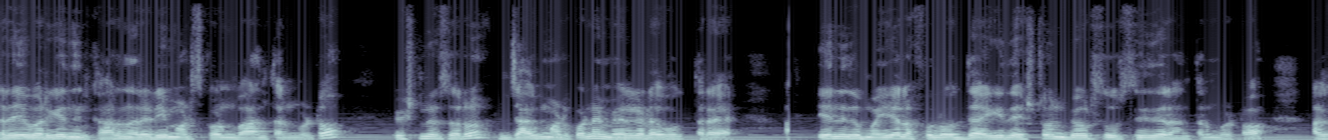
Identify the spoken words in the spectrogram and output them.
ಡ್ರೈವರ್ಗೆ ನಿನ್ ಕಾರ್ನ ರೆಡಿ ಮಾಡ್ಸ್ಕೊಂಡು ಬಾ ಅಂತ ವಿಷ್ಣು ಸರ್ ಜಾಗ್ ಮಾಡ್ಕೊಂಡೆ ಮೇಲ್ಗಡೆ ಹೋಗ್ತಾರೆ. ಏನಿದು ಮೈಯೆಲ್ಲ ಫುಲ್ ಒದ್ದೆ ಆಗಿದೆ, ಎಷ್ಟೊಂದು ಬೆವರು ಸೂರಿಸಿದೀರಾ ಅಂತ ಅಂದ್ಬಿಟ್ಟು ಆಗ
